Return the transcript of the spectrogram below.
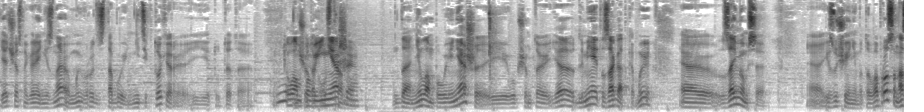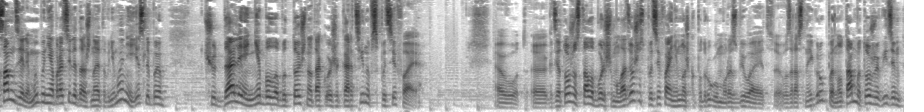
Я, честно говоря, не знаю. Мы вроде с тобой не тиктокеры, и тут это... Не ламповые няши. Да, не ламповые няши. И, в общем-то, я, для меня это загадка. Мы э, займемся э, изучением этого вопроса. На самом деле, мы бы не обратили даже на это внимание, если бы чуть далее не было бы точно такой же картины в Spotify вот, э, где тоже стало больше молодежи. Spotify немножко по-другому разбивает э, возрастные группы, но там мы тоже видим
